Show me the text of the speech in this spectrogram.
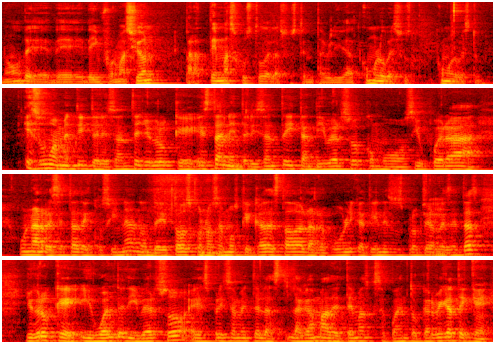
¿no? de, de, información para temas justo de la sustentabilidad. ¿Cómo lo ves, cómo lo ves tú? Es sumamente interesante, yo creo que es tan interesante y tan diverso como si fuera una receta de cocina, donde todos conocemos que cada estado de la República tiene sus propias recetas. Yo creo que igual de diverso es precisamente la, gama de temas que se pueden tocar. Fíjate que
